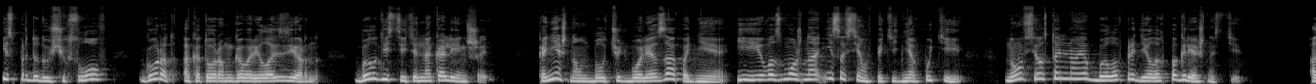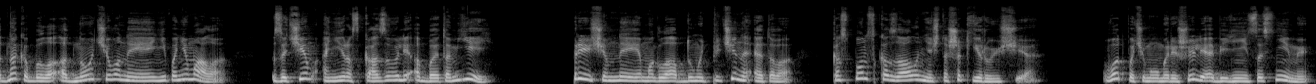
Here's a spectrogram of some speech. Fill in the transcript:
Из предыдущих слов, город, о котором говорила Зерн, был действительно Калиншей. Конечно, он был чуть более западнее и, возможно, не совсем в пяти днях пути, но все остальное было в пределах погрешности. Однако было одно, чего Нея не понимала. Зачем они рассказывали об этом ей? Прежде чем Нея могла обдумать причины этого, Каспон сказал нечто шокирующее. Вот почему мы решили объединиться с ними,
